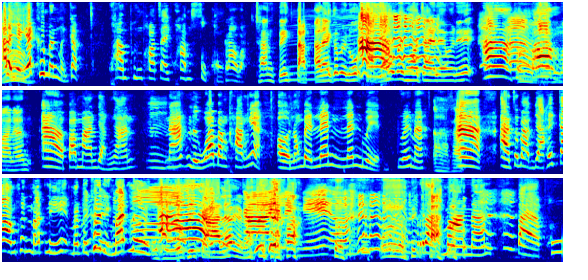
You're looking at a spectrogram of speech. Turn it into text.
อะไรอย่างเงี้ยคือมันเหมือนกับ ความพึงพอใจความสุขของเราอะ ช่างติ๊กตัดอะไรก็ไม่รู้ ตัดแล้วไม่พอใจเลยวันนี้อ่าเอถูกอต้อง ประมาณนั้น อ่า ประมาณอย่างนั้นอืม นะ หรือว่าบางครั้งเนี่ยเออน้องเบนเล่นเล่นเวทด้วยไหมอ่าครับ อ่า อาจจะแบบอยากให้กล้ามขึ้นมัดนี้ มันไปขึ้นอีกมัดหนึ่งโอ้โหพิการแล้วอย่างกานั้นยอะไรอย่างเงี้ยเออเออพิปการระมาณนั้น แต่ผู้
